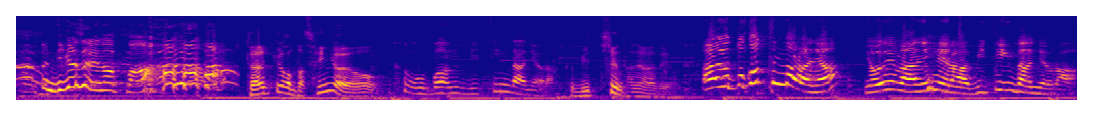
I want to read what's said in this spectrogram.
네가 제일 나빠. 대학교 가면 다 생겨요. 5번 미팅 다녀라. 그 미팅 다녀야 돼요. 아 이거 똑같은 말 아니야? 연애 많이 해라. 미팅 다녀라.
